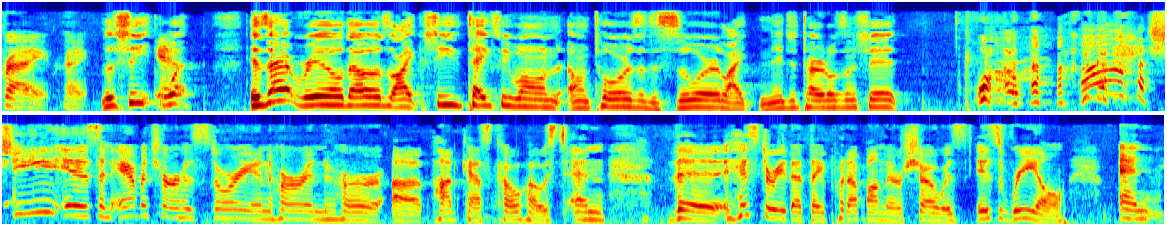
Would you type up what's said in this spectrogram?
Right, right. Does she, Yeah. what, is that real though? It's like she takes people on, on tours of the sewer, like Ninja Turtles and shit? she is an amateur historian, her and her uh, podcast co-host, and the history that they put up on their show is is real. And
